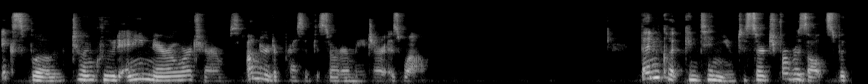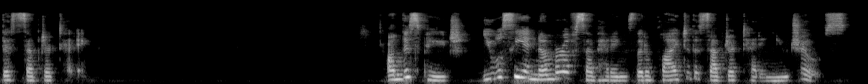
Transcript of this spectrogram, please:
Explode to include any narrower terms under Depressive Disorder Major as well. Then click Continue to search for results with this subject heading. On this page, you will see a number of subheadings that apply to the subject heading you chose.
